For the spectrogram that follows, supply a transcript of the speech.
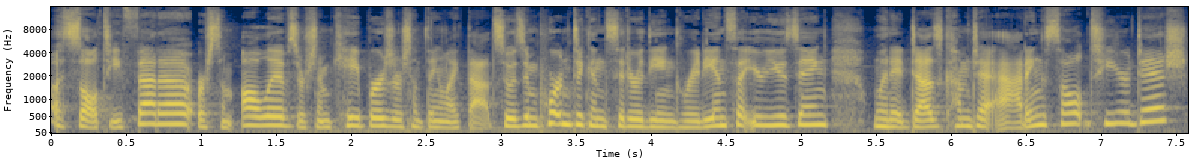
a salty feta or some olives or some capers or something like that. So it's important to consider the ingredients that you're using when it does come to adding salt to your dish.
